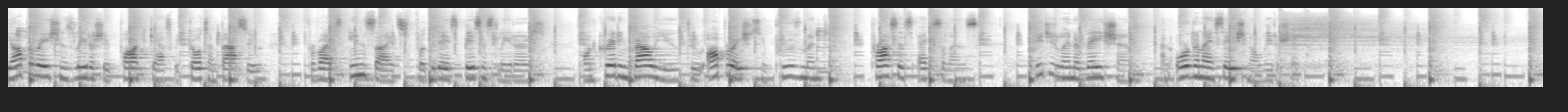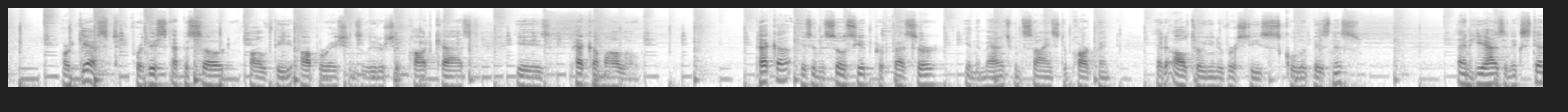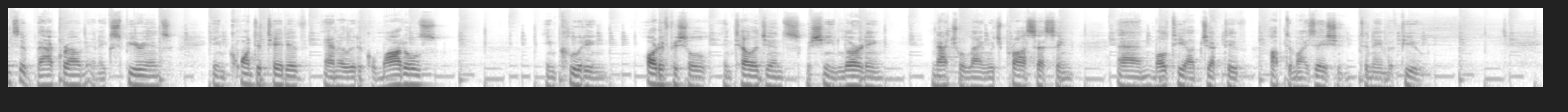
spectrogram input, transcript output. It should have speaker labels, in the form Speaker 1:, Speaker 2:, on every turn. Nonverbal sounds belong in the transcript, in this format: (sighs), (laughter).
Speaker 1: The Operations Leadership Podcast with Gautam Basu provides insights for today's business leaders on creating value through operations improvement, process excellence, digital innovation, and organizational leadership.
Speaker 2: Our guest for this episode of the Operations Leadership Podcast is Pekka Malo. Pekka is an associate professor in the Management Science Department at Aalto University's School of Business and he has an extensive background and experience in quantitative analytical models, including artificial intelligence, machine learning, natural language processing, and multi objective optimization, to name a few.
